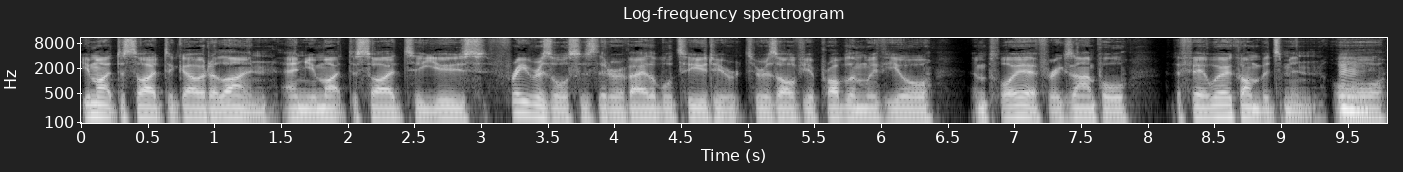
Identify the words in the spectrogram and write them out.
you might decide to go it alone and you might decide to use free resources that are available to you to, to resolve your problem with your employer. For example, the Fair Work Ombudsman or mm.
